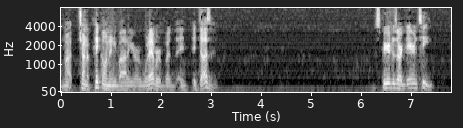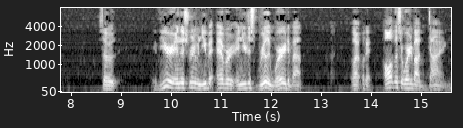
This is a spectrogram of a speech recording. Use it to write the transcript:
I'm not trying to pick on anybody or whatever, but it, it doesn't. The Spirit is our guarantee. So if you're in this room and you've ever and you're just really worried about like okay, all of us are worried about dying.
